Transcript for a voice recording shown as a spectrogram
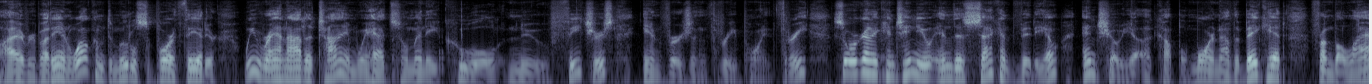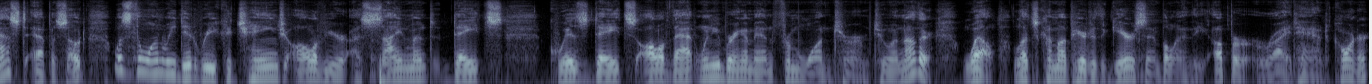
Well, hi everybody and welcome to Moodle Support Theater. We ran out of time. We had so many cool new features in version 3.3. So we're going to continue in this second video and show you a couple more. Now the big hit from the last episode was the one we did where you could change all of your assignment dates, quiz dates, all of that when you bring them in from one term to another. Well, let's come up here to the gear symbol in the upper right hand corner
